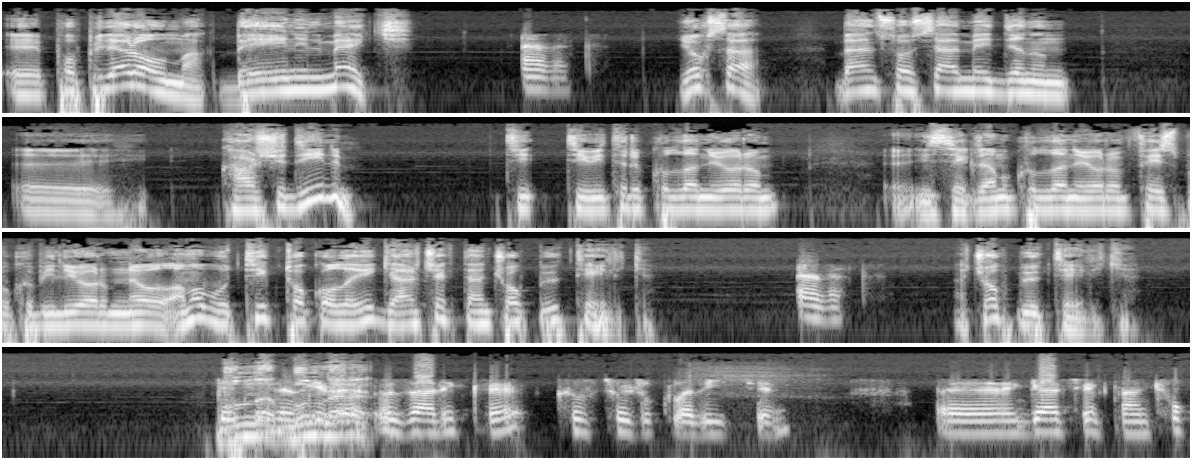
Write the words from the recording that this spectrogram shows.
E, popüler olmak, beğenilmek. Evet. Yoksa ben sosyal medyanın e, karşı değilim. Ti- Twitter'ı kullanıyorum, Instagram'ı kullanıyorum, Facebook'u biliyorum ne ol ama bu TikTok olayı gerçekten çok büyük tehlike. Evet. Çok büyük tehlike. Bunla, bunlara özellikle kız çocukları için e, gerçekten çok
